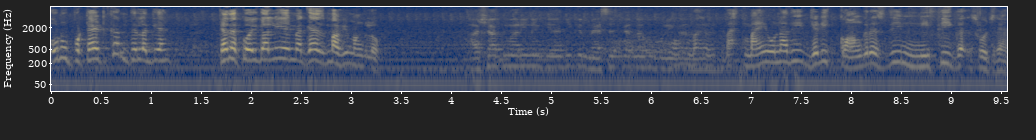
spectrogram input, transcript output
ਉਹਨੂੰ ਪ੍ਰੋਟੈਕਟ ਕਰਨ ਤੇ ਲੱਗਿਆ। ਕਹਿੰਦਾ ਕੋਈ ਗੱਲ ਨਹੀਂ ਮੈਂ ਕਿਹਾ ਮਾਫੀ ਮੰਗ ਲਓ। ਆਸ਼ਾ ਕੁਮਾਰੀ ਨੇ ਕਿਹਾ ਜੀ ਕਿ ਮੈਸੇਜ ਕਰਨਾ ਕੋਈ ਬੁਰੀ ਗੱਲ ਮੈਂ- ਨਹੀਂ ਮੈਂ ਉਹਨਾਂ ਦੀ ਜਿਹੜੀ ਕਾਂਗਰਸ ਦੀ ਨੀਤੀ ਸੋਚ ਰਿਹਾ।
